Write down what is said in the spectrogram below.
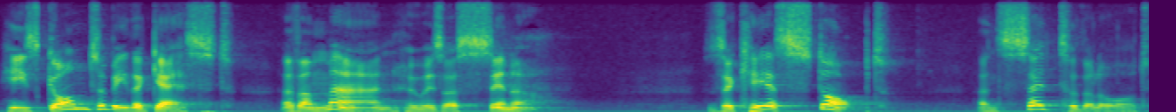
He's gone to be the guest of a man who is a sinner. Zacchaeus stopped and said to the Lord,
